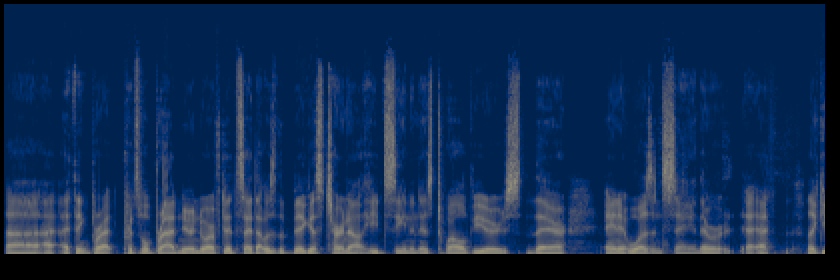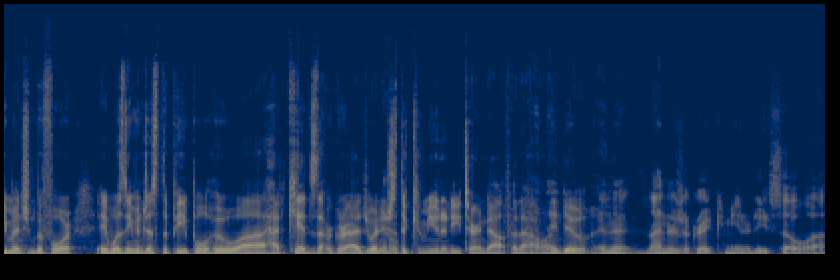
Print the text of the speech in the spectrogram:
uh, I, I think Brett, Principal Brad Neuendorf did say that was the biggest turnout he'd seen in his 12 years there, and it was insane. There were, uh, like you mentioned before, it wasn't even just the people who uh, had kids that were graduating; just the community turned out for that one. they do, and the Landers are a great community. So uh,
